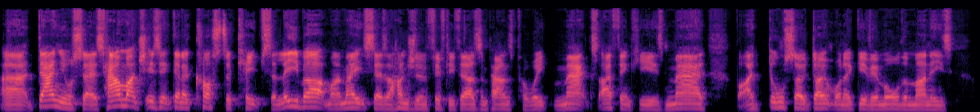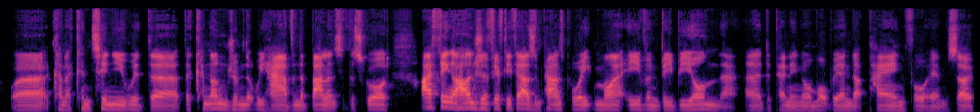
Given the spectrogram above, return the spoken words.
Uh, Daniel says, How much is it going to cost to keep Saliba? My mate says £150,000 per week max. I think he is mad, but I also don't want to give him all the monies. Uh, kind of continue with the the conundrum that we have and the balance of the squad. I think 150,000 pounds per week might even be beyond that, uh, depending on what we end up paying for him. So,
